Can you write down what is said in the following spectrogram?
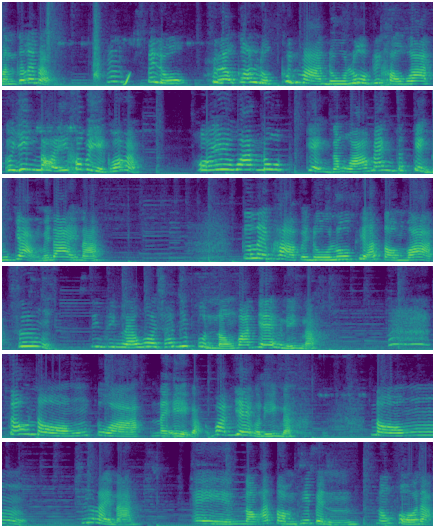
มันก็เลยแบบ ไม่รู้ แล้วก็ลุกขึ้นมาดูรูปที่เขาวาด ก็ยิ่งน้อยเข้าไปอีกว่าแบบเฮ้ยวาดรูปเก่งจังวะแม่งจะเก่งทุกอย่างไม่ได้นะ ก็เลยพาไปดูรูปที่อะตอมวาด ซึ่งจริง ๆ แล้วเวอร์ชันญี่ปุ่นน้องวาดแย่กว่านี้อีกนะเจ้าน้องตัวนายเอกอะวาดแย่กว่านี้อีกนะน้องชื่ออะไรนะไอ้น้องอะตอมที่เป็นน้องโฟร์อะ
